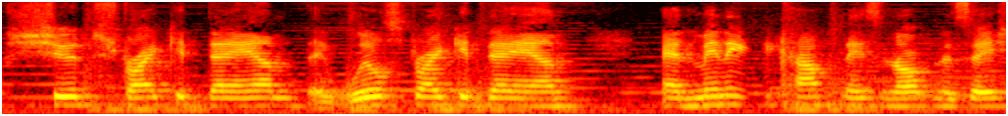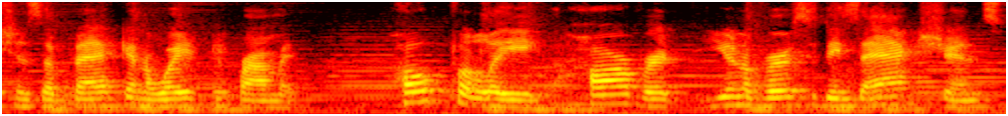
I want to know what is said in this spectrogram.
should strike it down. They will strike it down and many companies and organizations are backing away from it. Hopefully, Harvard University's actions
